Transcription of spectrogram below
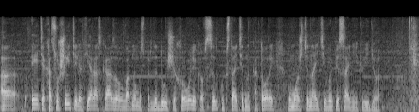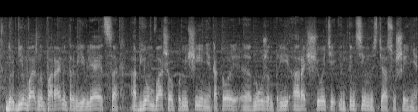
О этих осушителях я рассказывал в одном из предыдущих роликов, ссылку, кстати, на который вы можете найти в описании к видео. Другим важным параметром является объем вашего помещения, который э, нужен при расчете интенсивности осушения.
